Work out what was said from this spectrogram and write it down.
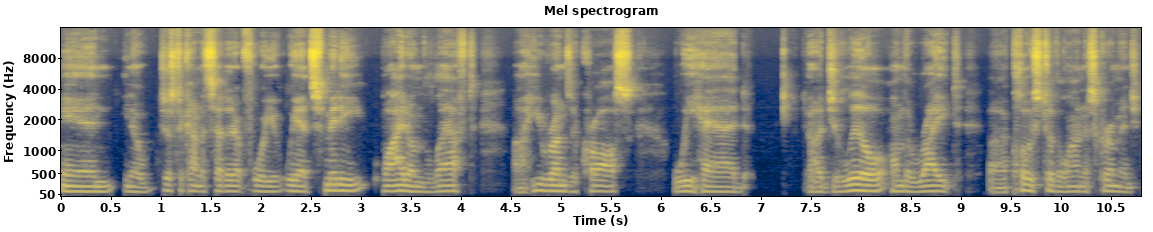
And you know, just to kind of set it up for you, we had Smitty wide on the left. Uh, he runs across. We had uh, Jahleel on the right uh, close to the line of scrimmage,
